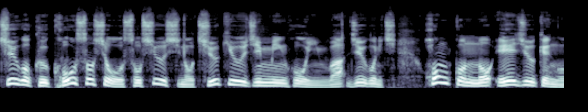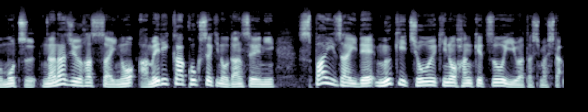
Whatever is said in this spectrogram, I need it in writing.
中国江蘇省蘇州市の中級人民法院は15日香港の永住権を持つ78歳のアメリカ国籍の男性にスパイ罪で無期懲役の判決を言い渡しました。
